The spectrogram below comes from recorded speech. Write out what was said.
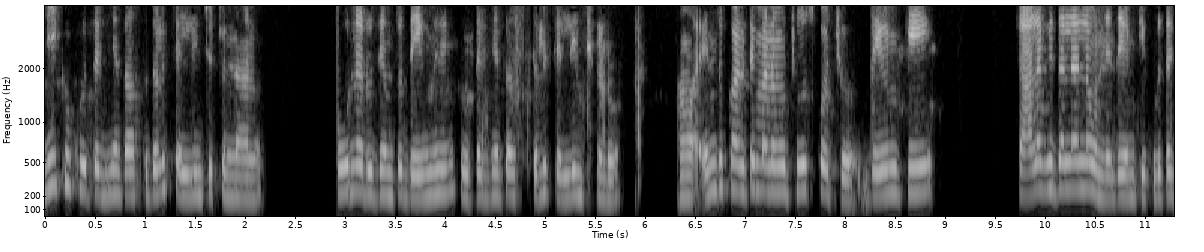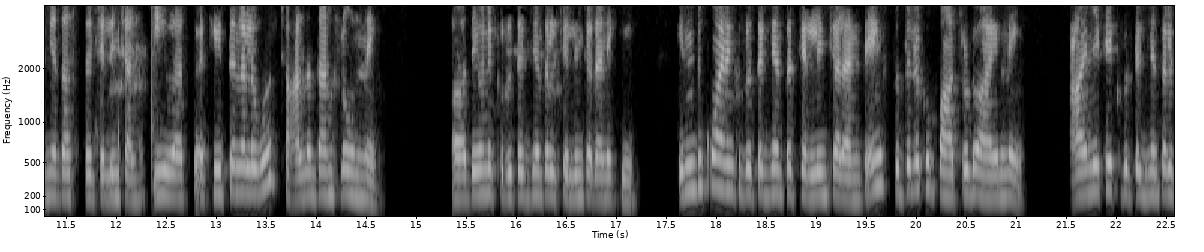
నీకు కృతజ్ఞతాస్థుతులు చెల్లించుచున్నాను. పూర్ణ హృదయంతో దేవుని కృతజ్ఞతాస్థుతులు చెల్లించినడు. ఎందుకంటే మనము చూసుకోవచ్చు దేవునికి చాలా విధాలలో ఉన్నాయి. దేవునికి కృతజ్ఞత చెల్లించాలి. ఈ కీర్తనలు చాలా దాంట్లో ఉన్నాయి. దేవునికి కృతజ్ఞతలు చెల్లించడానికి. ఎందుకు ఆయన కృతజ్ఞత చెల్లించాలంటే స్థుతులకు పాత్రుడు ఆయననే. ఆయనకే కృతజ్ఞతలు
